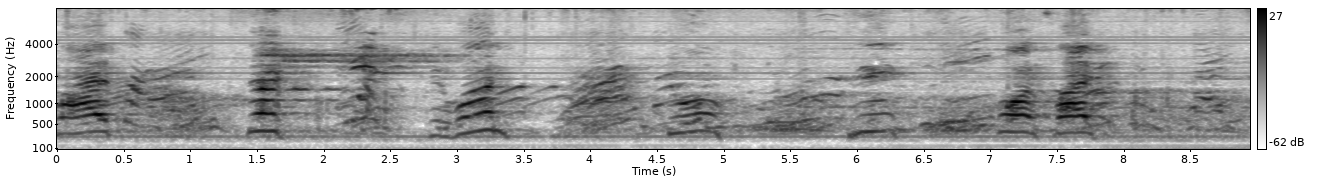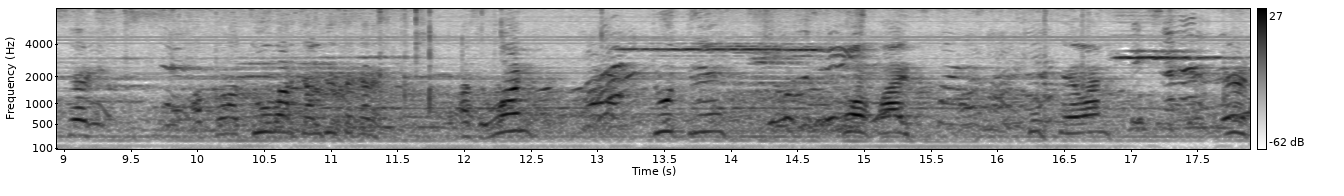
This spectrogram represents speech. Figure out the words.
Five. Six. One. Two. Three. Four. Five. Six. अब थोड़ा दो बार जल्दी से करें। अच्छा one two three four five six seven eight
